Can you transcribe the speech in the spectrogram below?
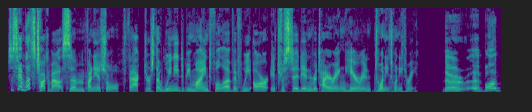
So, Sam, let's talk about some financial factors that we need to be mindful of if we are interested in retiring here in 2023. There are about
